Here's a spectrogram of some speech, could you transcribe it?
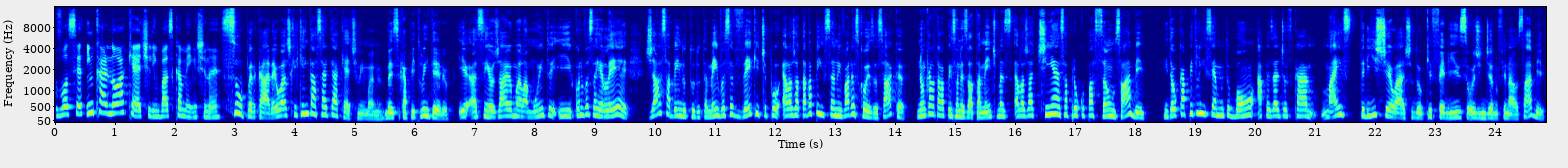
Você encarnou a Catelyn, basicamente, né? Super, cara. Eu acho que quem tá certo é a Catelyn, mano. Nesse capítulo inteiro. E, assim, eu já amo ela muito. E quando você relê, já sabendo tudo também, você vê que, tipo, ela já tava pensando em várias coisas, saca? Não que ela tava pensando exatamente exatamente, mas ela já tinha essa preocupação, sabe? Então o capítulo em si é muito bom, apesar de eu ficar mais triste, eu acho, do que feliz hoje em dia no final, sabe?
